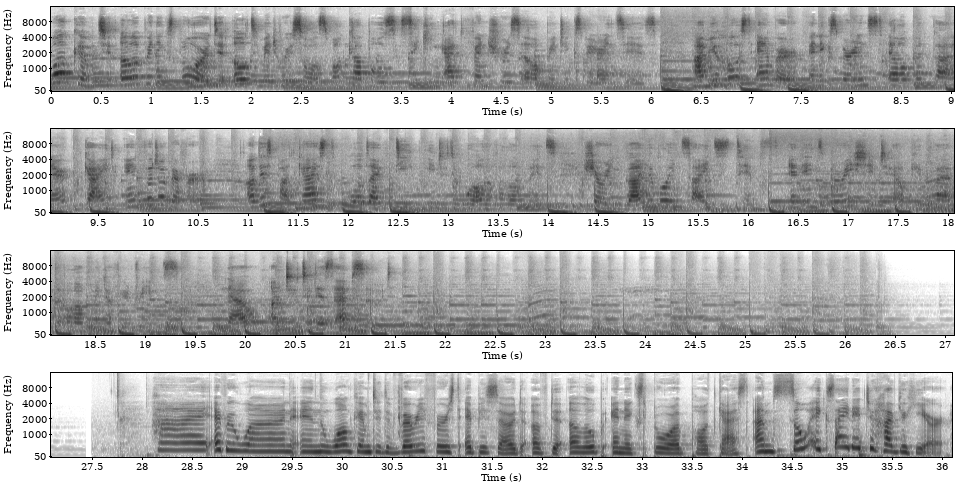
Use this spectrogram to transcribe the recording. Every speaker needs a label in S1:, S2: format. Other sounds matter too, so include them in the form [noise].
S1: Welcome to Elope Explore, the ultimate resource for couples seeking adventurous elopement experiences. I'm your host Amber, an experienced elopement planner, guide, and photographer. On this podcast, we'll dive deep into the world of elopements, sharing valuable insights, tips, and inspiration to help you plan the elopement of your dreams. Now, on to today's episode. Hi everyone, and welcome to the very first episode of the Elope and Explore podcast. I'm so excited to have you here.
